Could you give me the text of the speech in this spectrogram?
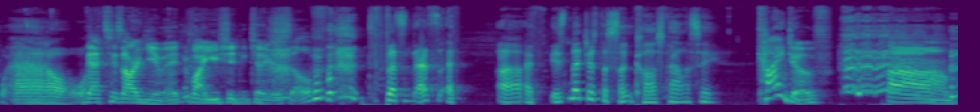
Wow, That's his argument why you shouldn't kill yourself. that's that's uh, uh, isn't that just the sunk cost fallacy? kind of. Um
